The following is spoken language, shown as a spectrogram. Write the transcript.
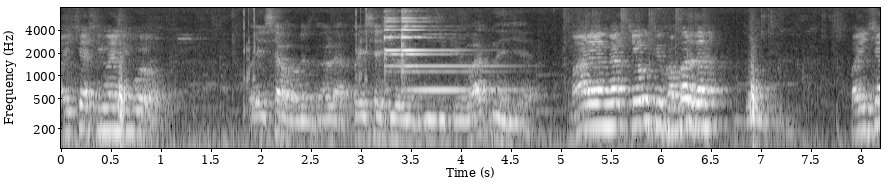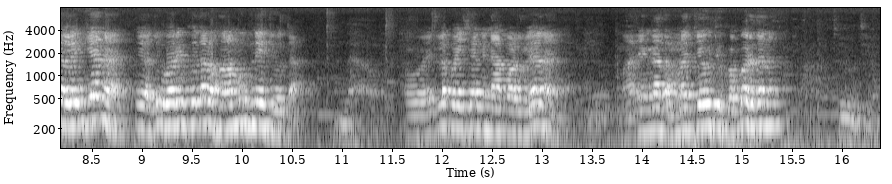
પૈસા સિવાય નહીં બોલો. પૈસા વગર ભલે પૈસા સિવાય બીજી કઈ વાત નહીં યાર મારે અંગાત કેવું થયું ખબર છે ને પૈસા લઈ ગયા ને એ હજુ વળી કોઈ દાડો હામું જ નહીં જોતા. એટલે પૈસાની ના પાડું લે ને. મારે અંગાત હમણાં કેવું થયું ખબર છે ને શું થયું?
